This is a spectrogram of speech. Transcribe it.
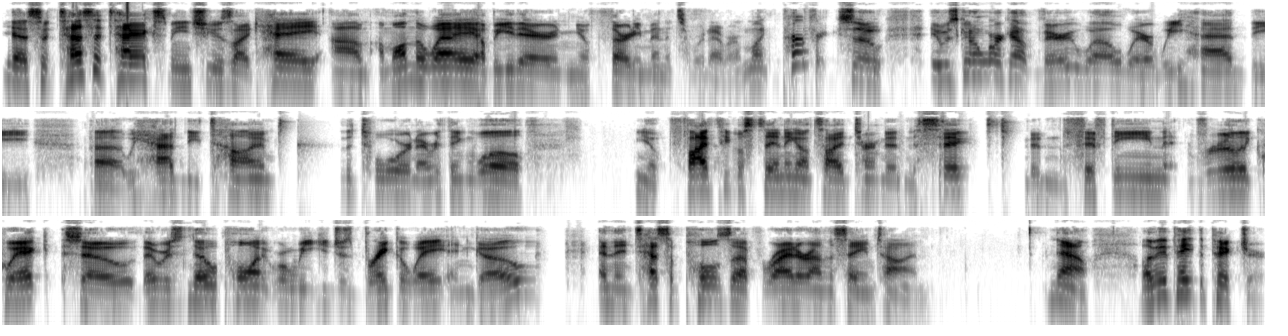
Yeah, so Tessa texts me and she was like, "Hey, um, I'm on the way. I'll be there in you know 30 minutes or whatever." I'm like, "Perfect." So it was going to work out very well where we had the uh, we had the time to the tour and everything. Well, you know, five people standing outside turned into six, turned into 15 really quick. So there was no point where we could just break away and go. And then Tessa pulls up right around the same time. Now, let me paint the picture.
